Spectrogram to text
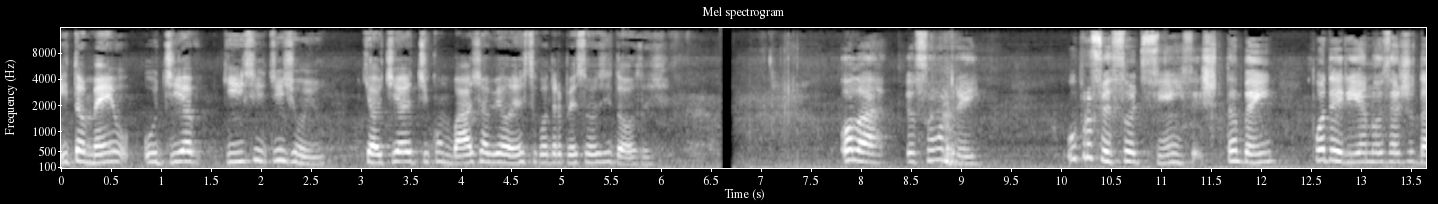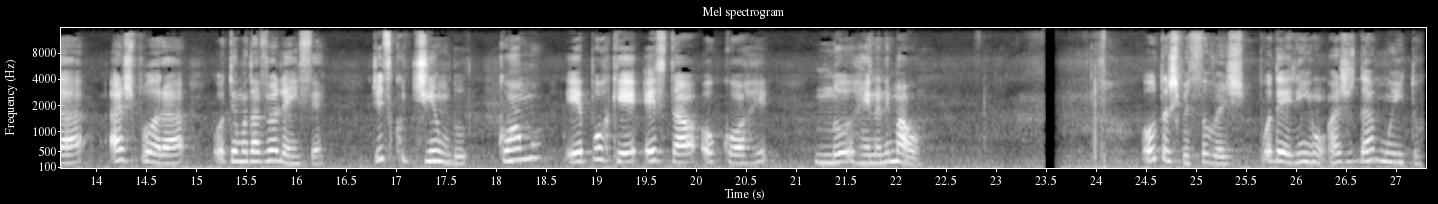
e também o dia 15 de junho, que é o dia de combate à violência contra pessoas idosas. Olá, eu sou o Andrei. O professor de ciências também poderia nos ajudar a explorar o tema da violência, discutindo como e por que esta ocorre no reino animal. Outras pessoas poderiam ajudar muito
